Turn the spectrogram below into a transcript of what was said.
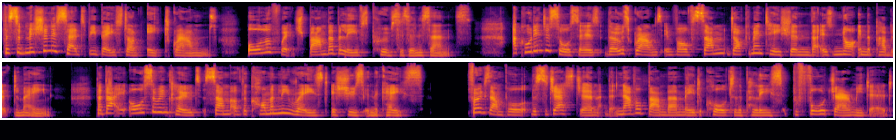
The submission is said to be based on eight grounds, all of which Bamber believes proves his innocence. According to sources, those grounds involve some documentation that is not in the public domain, but that it also includes some of the commonly raised issues in the case. For example, the suggestion that Neville Bamber made a call to the police before Jeremy did,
